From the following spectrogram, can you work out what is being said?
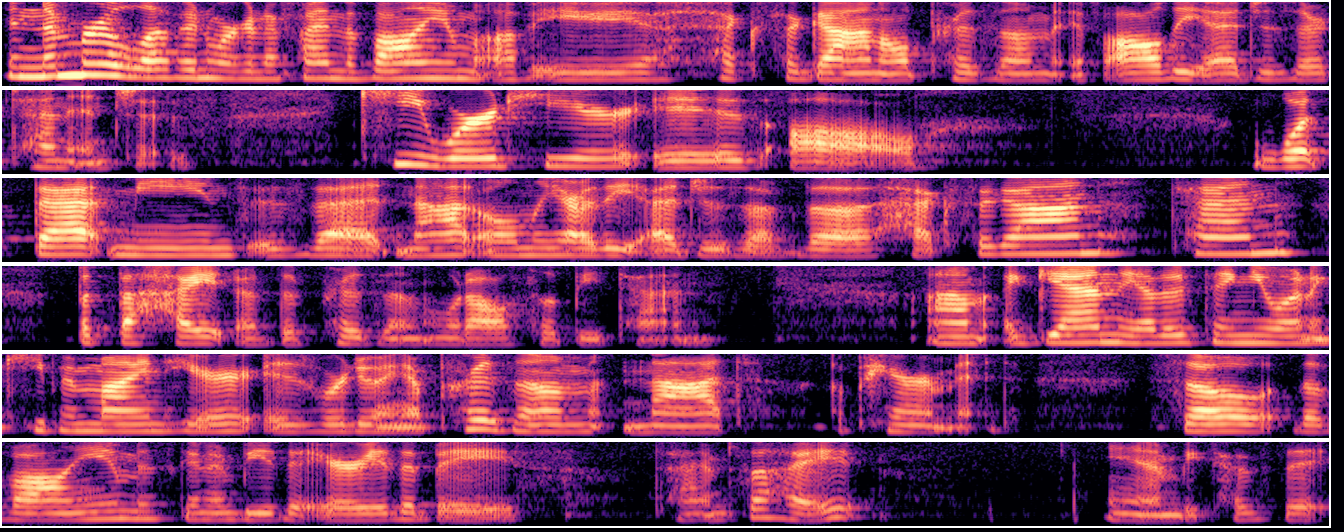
In number 11, we're going to find the volume of a hexagonal prism if all the edges are 10 inches. Key word here is all. What that means is that not only are the edges of the hexagon 10, but the height of the prism would also be 10. Um, again, the other thing you want to keep in mind here is we're doing a prism, not a pyramid. So the volume is going to be the area of the base times the height. And because the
